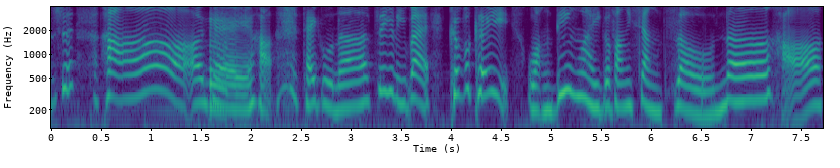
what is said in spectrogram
师好，OK，好，台股呢这个礼拜可不可以往另外一个方向走呢？好，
